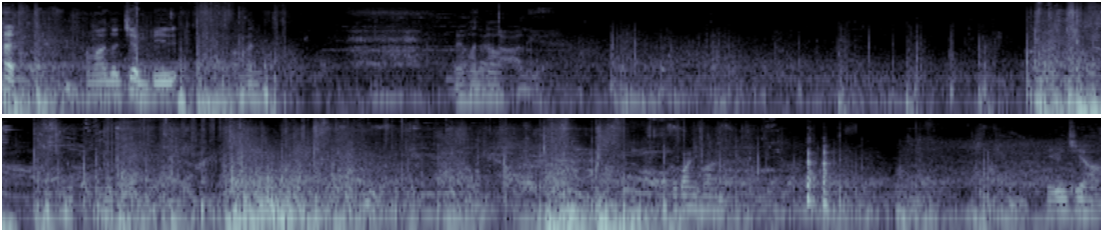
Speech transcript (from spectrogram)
哎、他妈的贱逼！我看没换到。哪里？我帮你换。你运气好，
